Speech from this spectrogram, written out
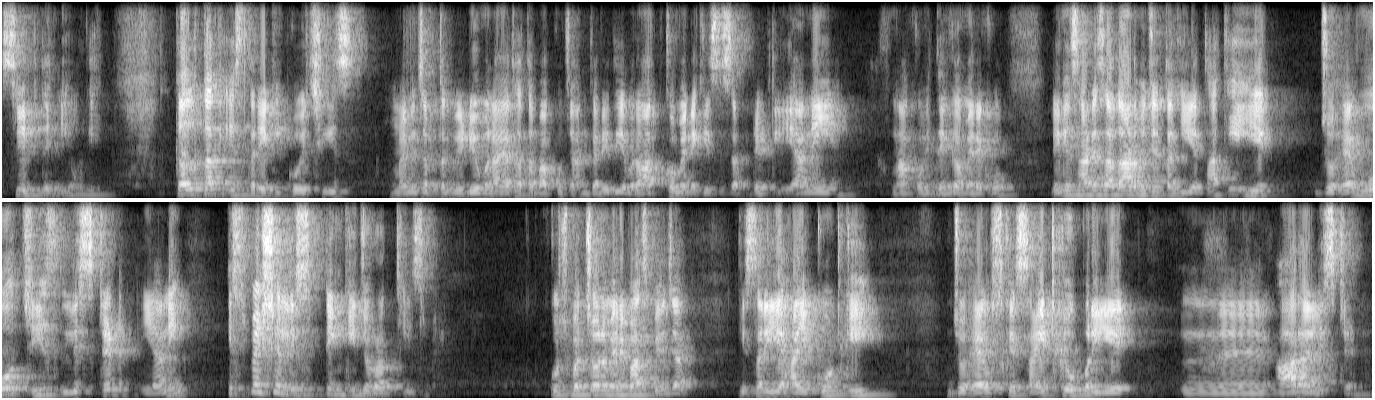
स्लिप देनी होगी। कल तक इस तरह की कोई चीज़ मैंने जब तक वीडियो बनाया था, तब आपको जानकारी दी। अब रात को मैंने किसी से अपडेट लिया नहीं है। ना कोई देगा मेरे को। लेकिन साढ़े सात, आठ बजे तक ये था कि ये जो है वो चीज़ लिस्टेड यानी स्पेशल लिस्टिंग की ज़रूरत थी इसमें। कुछ बच्चों ने मेरे पास भेजा कि, सर, ये हाईकोर्ट की जो है उसके साइट के ऊपर ये आ रहा लिस्टेड है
